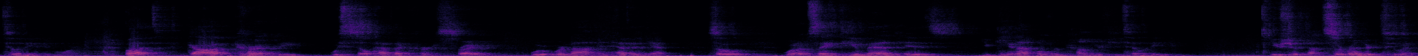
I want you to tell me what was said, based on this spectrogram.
futility anymore. But God currently, we still have that curse, right? We're, we're not in heaven yet. So what I'm saying to you, men, is you cannot overcome your futility. You should not surrender to it.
